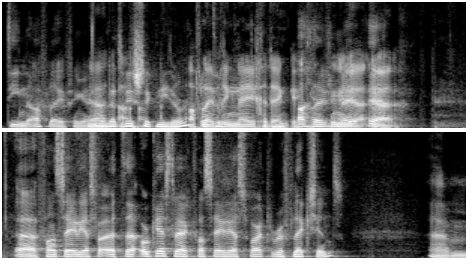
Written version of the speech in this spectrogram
tien afleveringen. Ja, dat wist ik niet hoor. Aflevering 9, denk ik. Aflevering negen, ja. Eh, van Celia Zwart, het orkestwerk van Celia Zwart, Reflections. Ehm,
